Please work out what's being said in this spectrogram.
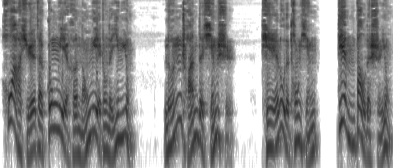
化学在工业和农业中的应用，轮船的行驶。铁路的通行，电报的使用，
